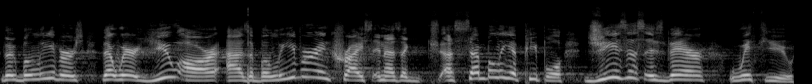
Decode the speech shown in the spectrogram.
the believers that where you are as a believer in Christ and as an assembly of people, Jesus is there with you.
